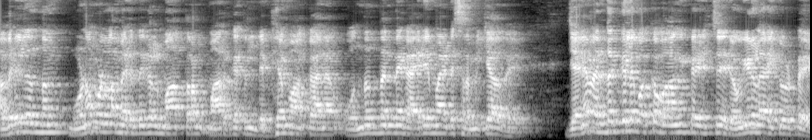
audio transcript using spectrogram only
അവരിൽ നിന്നും ഗുണമുള്ള മരുന്നുകൾ മാത്രം മാർക്കറ്റിൽ ലഭ്യമാക്കാനോ ഒന്നും തന്നെ കാര്യമായിട്ട് ശ്രമിക്കാതെ ജനം എന്തെങ്കിലുമൊക്കെ വാങ്ങിക്കഴിച്ച് രോഗികളായിക്കോട്ടെ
